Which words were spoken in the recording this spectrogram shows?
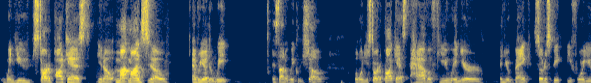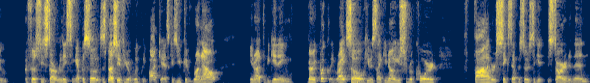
when you start a podcast, you know, my, mine's you know every other week. It's not a weekly show, but when you start a podcast, have a few in your in your bank, so to speak, before you officially start releasing episodes. Especially if you're a weekly podcast, because you could run out, you know, at the beginning very quickly, right? So he was like, you know, you should record five or six episodes to get started, and then,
